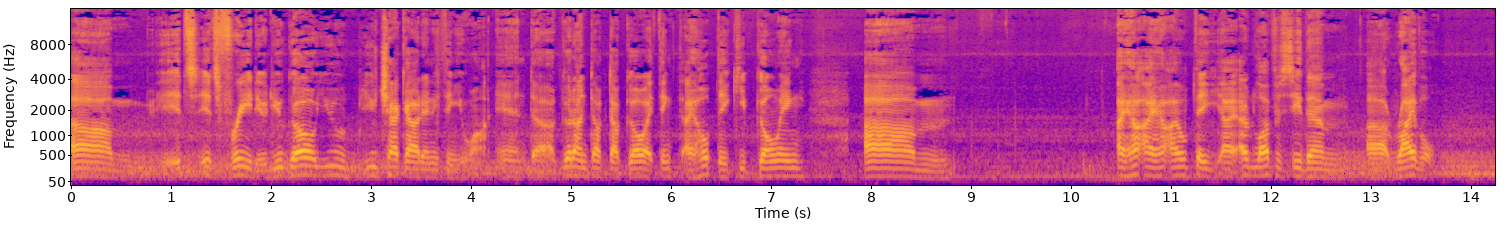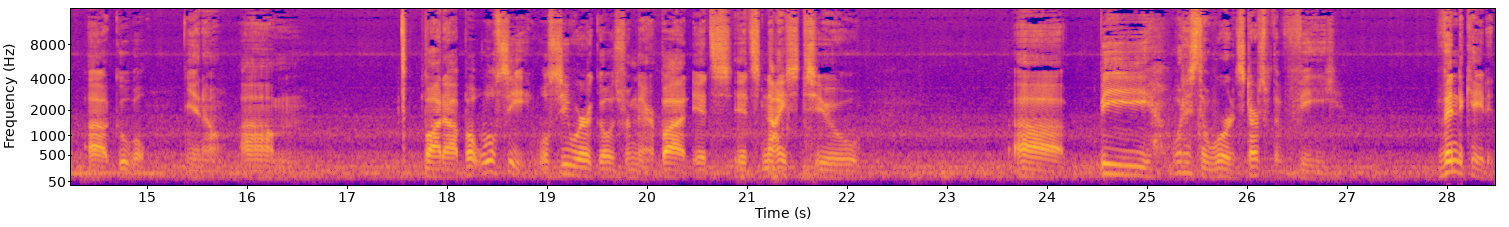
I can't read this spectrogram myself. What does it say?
Um, it's it's free, dude. You go, you you check out anything you want, and uh, good on DuckDuckGo. I think I hope they keep going. Um, I, I, I hope they. I, would love to see them uh, rival uh, Google. You know, um, but uh, but we'll see. We'll see where it goes from there. But it's it's nice to uh, be. What is the word? It starts with a V. Vindicated.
